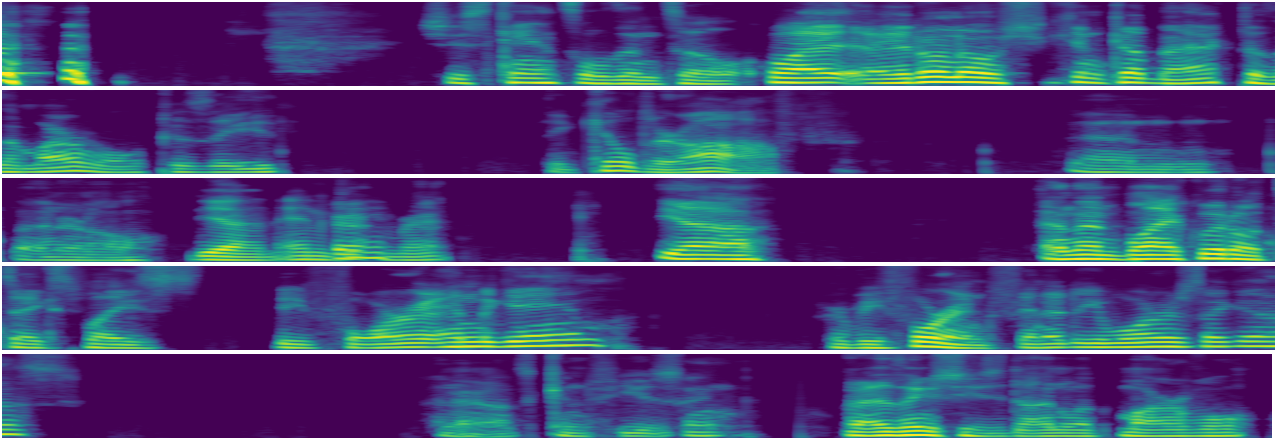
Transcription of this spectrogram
she's canceled until well, I, I don't know if she can come back to the Marvel because they they killed her off. And I don't know. Yeah, an Endgame, right? Yeah. And then Black Widow takes place before Endgame or before Infinity Wars, I guess. I don't know. It's confusing. But I think she's done with Marvel.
